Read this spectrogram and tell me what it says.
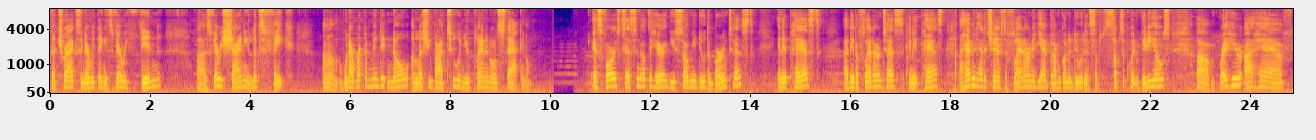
the tracks and everything is very thin. Uh, it's very shiny. It looks fake. Um, would I recommend it? No, unless you buy two and you're planning on stacking them. As far as testing out the hair, you saw me do the burn test and it passed. I did a flat iron test and it passed. I haven't had a chance to flat iron it yet, but I'm going to do it in sub subsequent videos. Um, right here, I have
